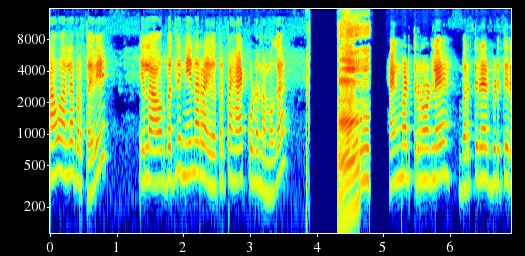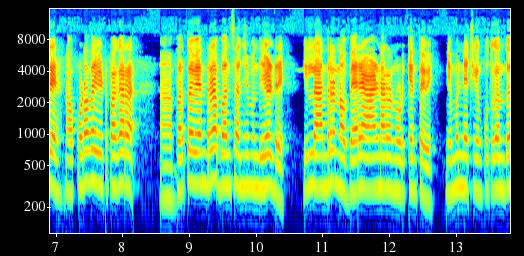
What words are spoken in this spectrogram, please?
ನಾವು ಅಲ್ಲೇ ಬರ್ತೀವಿ. ಇಲ್ಲ ಅವ್ರ ಬದ್ಲಿ ನೀನಾರ ಐವತ್ತು ರೂಪಾಯಿ ಹಾಕಿ ಕೊಡು ನಮಗೆ. ಹೆಂಗ್ ಮಾಡ್ತೀರಿ ನೋಡ್ಲಿ? ಬರ್ತೀರ ಬಿಡ್ತೀರಿ? ನಾವು ಕೊಡೋದ ಇಟ್ಟು ಪಗಾರ. ಬರ್ತೇವೆ ಅಂದ್ರೆ ಬಂದು ಸಂಜೆ ಮುಂದೆ ಹೇಳ್ರಿ. ಇಲ್ಲ ಅಂದ್ರೆ ನಾವು ಬೇರೆ ಆಳ್ನಾರ ನೋಡ್ಕೊಂತೇವೆ. ನಿಮ್ಮನ್ನ ನೆಚ್ಕೊಂಡು ಕುತ್ಕೊಂಡು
